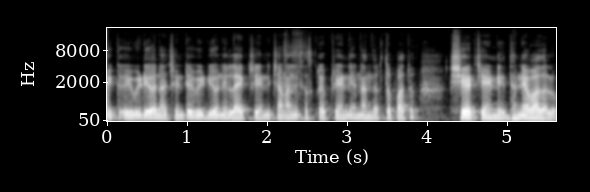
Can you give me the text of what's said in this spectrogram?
మీకు ఈ వీడియో నచ్చింటే వీడియోని లైక్ చేయండి ఛానల్ని సబ్స్క్రైబ్ చేయండి అని అందరితో పాటు షేర్ చేయండి. ధన్యవాదాలు.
